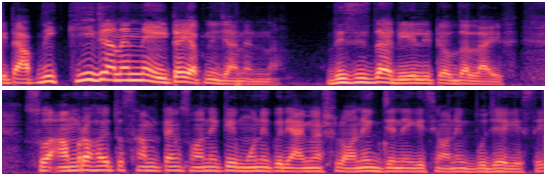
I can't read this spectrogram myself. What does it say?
এটা আপনি কি জানেন না, এইটাই আপনি জানেন না। This is the reality of the life so আমরা হয়তো সামটাইমস অনেকেই মনে করি, আমি আসলে অনেক জেনে গেছি, অনেক বুঝে গেছি।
